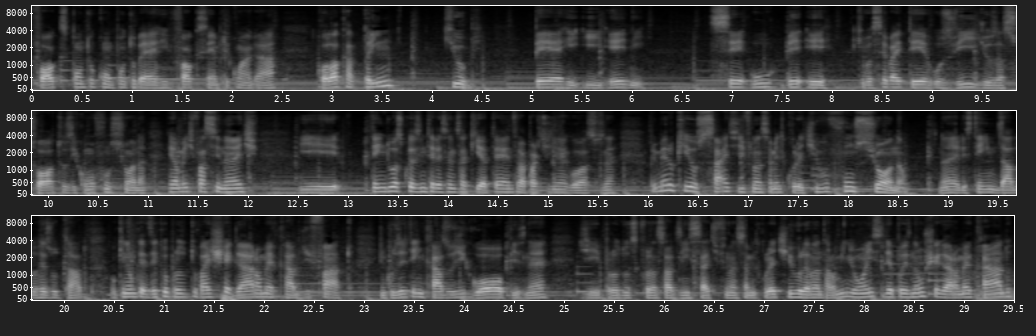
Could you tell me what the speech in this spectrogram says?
fox.com.br, Fox sempre com H, coloca PrinCube, P-R-I-N-C-U-B-E, que você vai ter os vídeos, as fotos e como funciona. Realmente fascinante e tem duas coisas interessantes aqui, até entrar a parte de negócios, né? Primeiro que os sites de financiamento coletivo funcionam, né? Eles têm dado resultado, o que não quer dizer que o produto vai chegar ao mercado de fato. Inclusive tem casos de golpes, né? De produtos que foram lançados em site de financiamento coletivo, levantaram milhões e depois não chegaram ao mercado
